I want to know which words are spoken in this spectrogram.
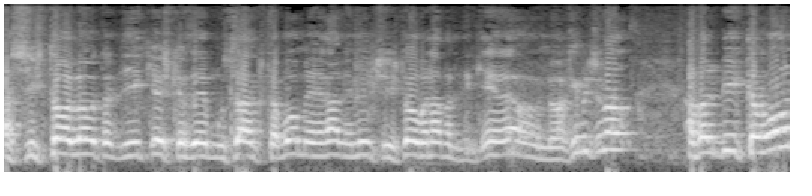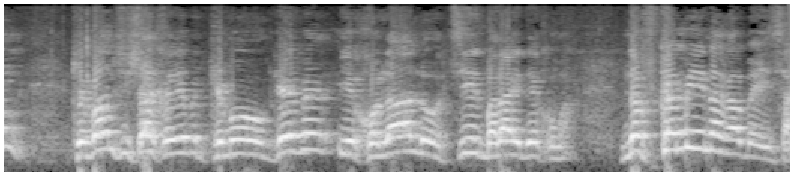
אז שאשתו לא תדליק, יש כזה מושג, תבוא מהרה למי שאשתו ובניו תדליק, מברכים שלו, אבל בעיקרון, כיוון שאישה חייבת כמו גבר, היא יכולה להוציא את בעלה ידי חומה. נפקא מינה רבי ישי,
